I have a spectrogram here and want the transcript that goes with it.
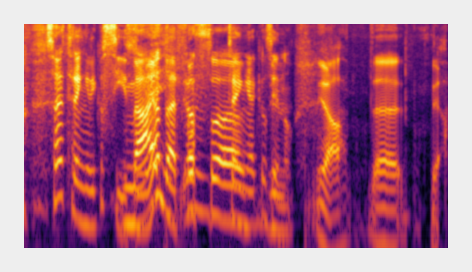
eh, Så jeg trenger ikke å si så Nei, mye. Derfor altså, trenger jeg ikke å si noe. Ja, det, ja.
